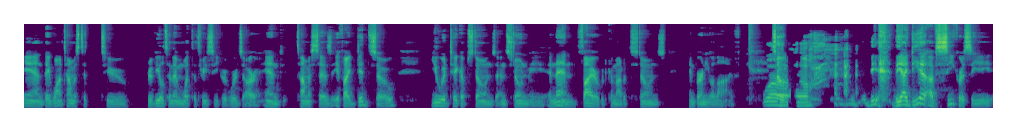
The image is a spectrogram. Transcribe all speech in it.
yeah. and they want Thomas to to reveal to them what the three secret words are. And Thomas says, "If I did so, you would take up stones and stone me, and then fire would come out of the stones and burn you alive." Whoa. So the the idea of secrecy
